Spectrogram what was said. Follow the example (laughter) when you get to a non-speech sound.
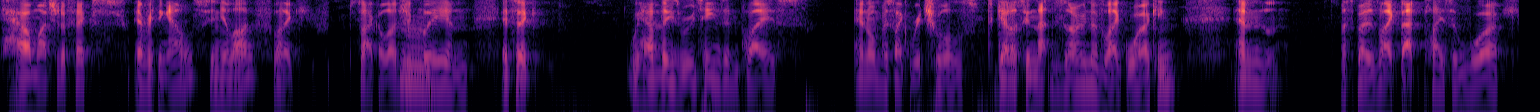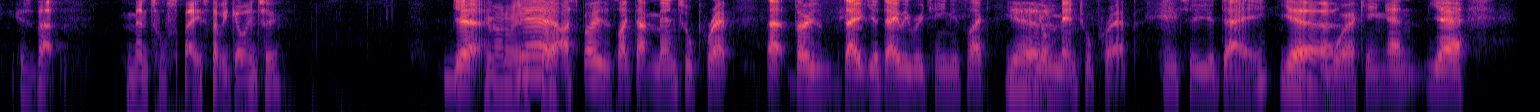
how much it affects everything else in your life, like psychologically, and it's like we have these routines in place and almost like rituals to get us in that zone of like working, and I suppose like that place of work is that mental space that we go into. Yeah. You know what I mean? Yeah, So- I suppose it's like that mental prep. That those day your daily routine is like Yeah. your mental prep into your day. yeah. and working and yeah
